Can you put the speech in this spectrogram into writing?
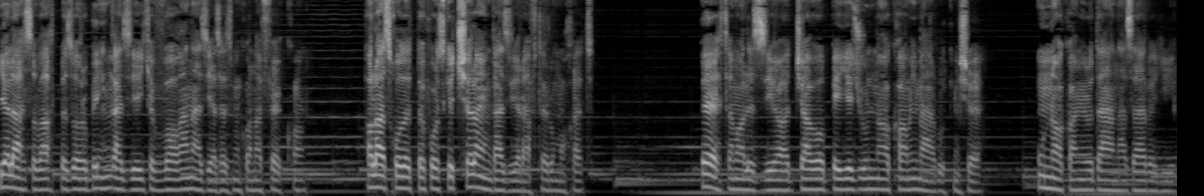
یه لحظه وقت بذار به این قضیه که واقعا اذیتت می‌کنه فکر کن. حالا از خودت بپرس که چرا این قضیه رفته رو مخت. به احتمال زیاد جواب به یه جور ناکامی مربوط میشه. اون ناکامی رو در نظر بگیر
